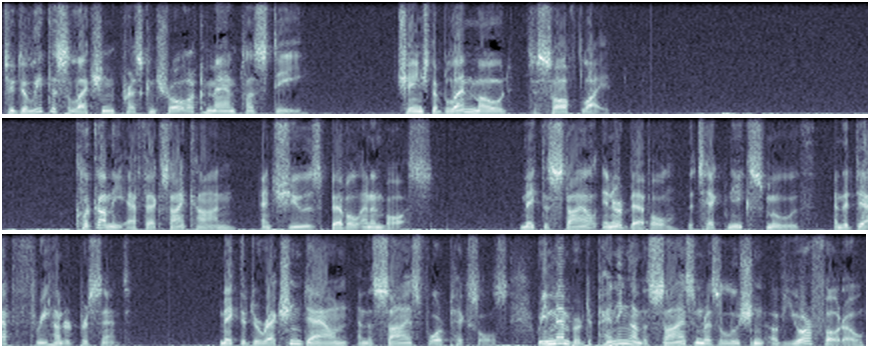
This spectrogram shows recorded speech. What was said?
To delete the selection, press Control or Command plus D. Change the blend mode to soft light. Click on the FX icon and choose Bevel and Emboss. Make the style inner bevel, the technique smooth, and the depth 300%. Make the direction down and the size 4 pixels. Remember, depending on the size and resolution of your photo,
